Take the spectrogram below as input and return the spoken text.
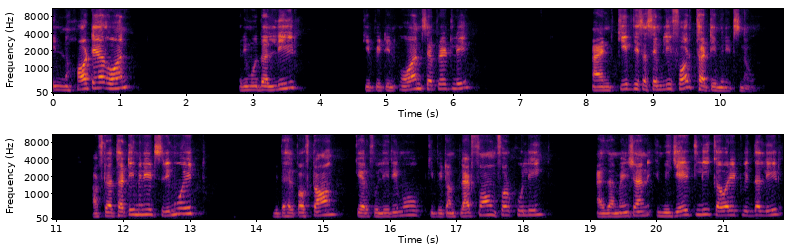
in hot air oven. Remove the lid, keep it in oven separately, and keep this assembly for 30 minutes now. After 30 minutes, remove it with the help of tong, carefully remove, keep it on platform for cooling. As I mentioned, immediately cover it with the lid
